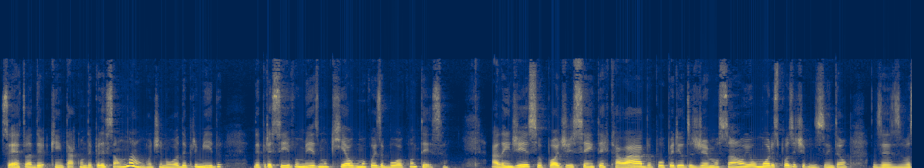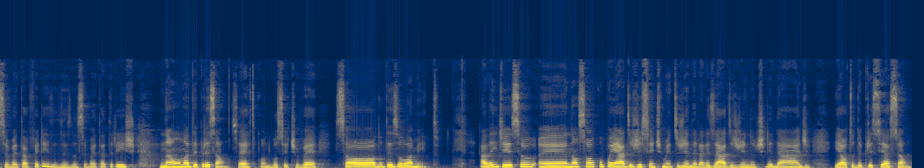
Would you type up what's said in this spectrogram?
certo? Quem está com depressão não, continua deprimido, depressivo, mesmo que alguma coisa boa aconteça. Além disso, pode ser intercalado por períodos de emoção e humores positivos. Então, às vezes você vai estar feliz, às vezes você vai estar triste, não na depressão, certo? Quando você estiver só no desolamento. Além disso, é, não são acompanhados de sentimentos generalizados de inutilidade e autodepreciação.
